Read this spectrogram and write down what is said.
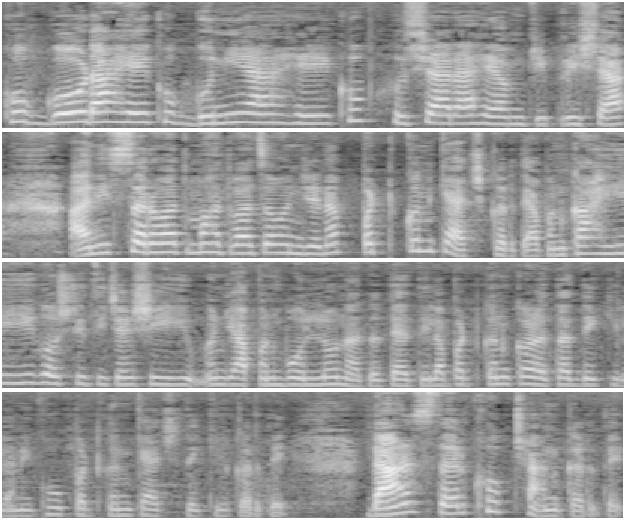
खूप गोड आहे खूप गुणी आहे खूप हुशार आहे आमची प्रिशा. आणि सर्वात महत्वाचं म्हणजे ना पटकन कॅच करते. आपण काहीही गोष्टी तिच्याशी म्हणजे आपण बोललो ना तर त्या तिला पटकन कळतात देखील आणि खूप पटकन कॅच देखील करते. डान्स तर खूप छान करते.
